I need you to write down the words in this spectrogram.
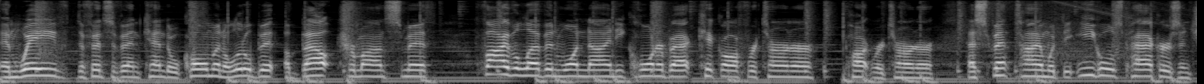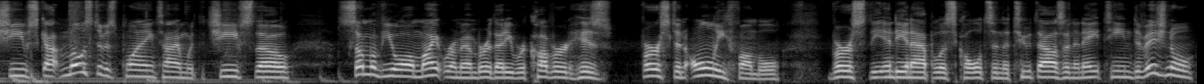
and waive defensive end Kendall Coleman. A little bit about Tremon Smith. 5'11, 190, cornerback, kickoff returner, punt returner. Has spent time with the Eagles, Packers, and Chiefs. Got most of his playing time with the Chiefs, though. Some of you all might remember that he recovered his first and only fumble versus the Indianapolis Colts in the 2018 divisional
